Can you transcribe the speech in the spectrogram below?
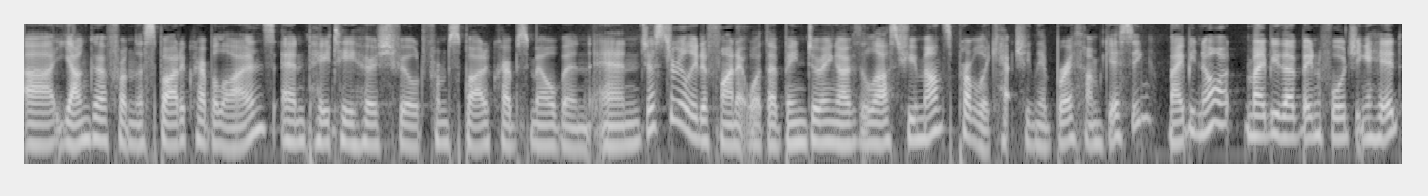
uh, Younger from the Spider Crab Alliance and PT Hirschfield from Spider Crabs Melbourne, and just really to find out what they've been doing over the last few months, probably catching their breath, I'm guessing. Maybe not. Maybe they've been forging ahead,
